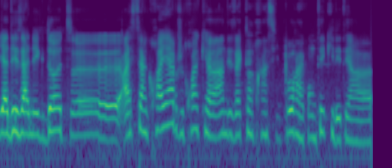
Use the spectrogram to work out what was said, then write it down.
Il y a des anecdotes euh, assez incroyables. Je crois qu'un des acteurs principaux racontait qu'il était euh,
